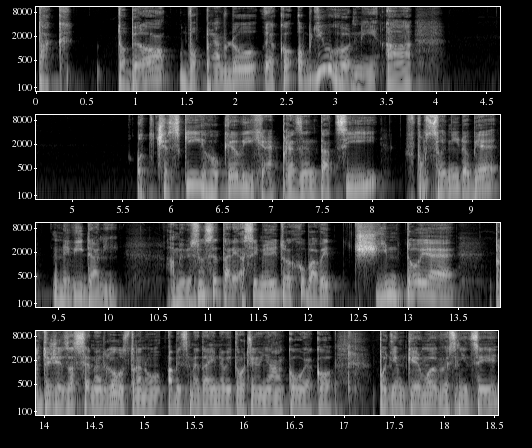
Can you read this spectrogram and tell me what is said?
tak to bylo opravdu jako obdivuhodný a od českých hokejových reprezentací v poslední době nevýdaný. A my bychom se tady asi měli trochu bavit, čím to je, protože zase na druhou stranu, aby jsme tady nevytvořili nějakou jako Poděmkinovou vesnici,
